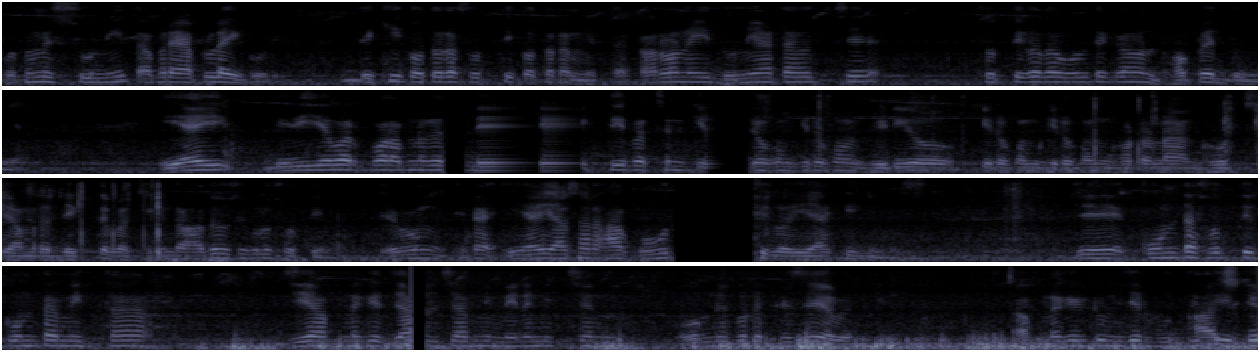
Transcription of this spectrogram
প্রথমে শুনি, তারপরে অ্যাপ্লাই করি। দেখি কতটা সত্যি, কতটা মিথ্যা। কারণ এই দুনিয়াটা হচ্ছে, সত্যি কথা বলতে কারণ ঢপের দুনিয়া। এআই বেরিয়ে যাওয়ার পর আপনারা দেখতেই পাচ্ছেন কীরকম কীরকম ভিডিও কীরকম কীরকম ঘটনা ঘটছে, আমরা দেখতে পাচ্ছি। কিন্তু আদৌ সেগুলো সত্যি না। এবং এটা এআই আসার আর বহু ছিল এই একই জিনিস, যে কোনটা সত্যি, কোনটা মিথ্যা, যে আপনাকে বলছে আপনি মেনে নিচ্ছেন, অমনি করে ফেসে যাবেন কিন্তু। আপনাকে একটু নিজের বুদ্ধি আজকে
